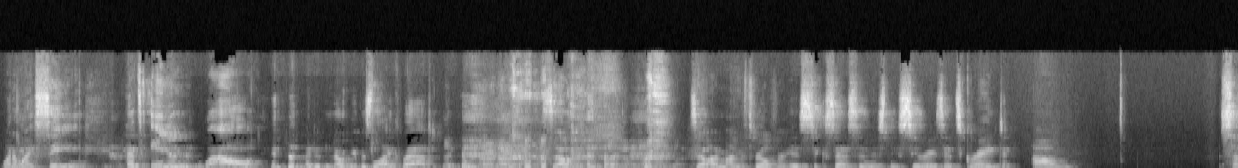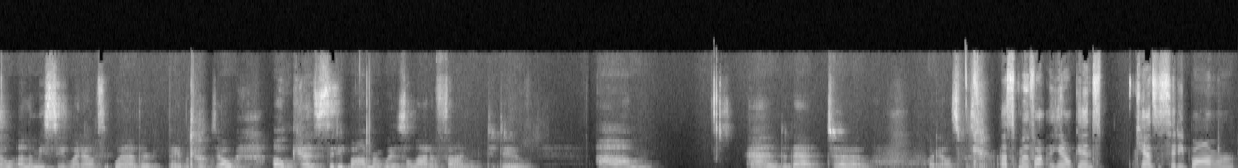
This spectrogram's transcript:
What am I seeing? That's Ian? Wow. I didn't know he was like that. so so I'm, I'm thrilled for his success in this new series. It's great. Um, so uh, let me see what else. What other favorite movies? Oh, oh, Kansas City Bomber was a lot of fun to do, um, and that. Uh, what else was there? Let's move on. You know, Kansas City Bomber.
